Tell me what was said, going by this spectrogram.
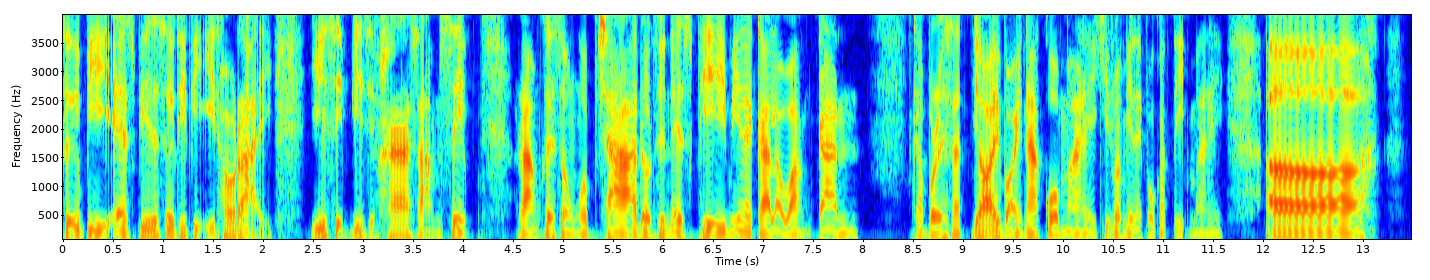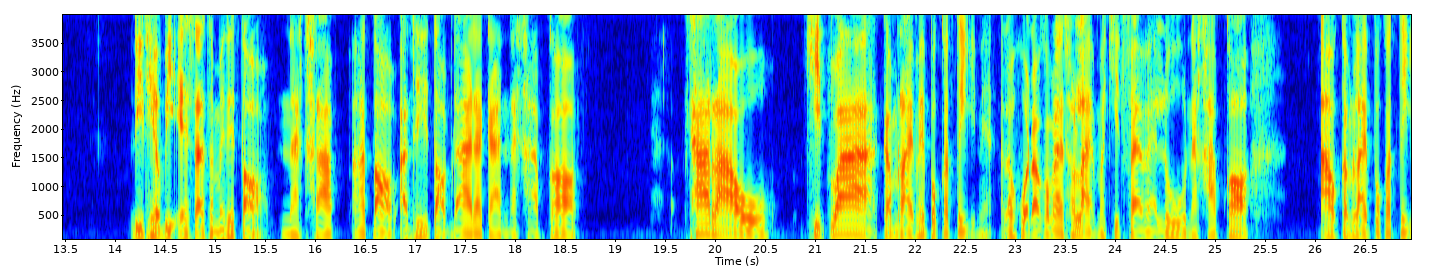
ซื้อ BS พี่จะซื้อที่ PE เท่าไหร่ 20 25 30 รามเคยส่งงบช้า โดนขึ้น SP มีรายการระหว่างกัน กับบริษัทย่อยบ่อยน่ากลัวไหม คิดว่ามีอะไรปกติไหม เอ่อ ดีเทล BS อาจจะไม่ได้ตอบนะครับอตอบอันที่ตอบได้แล้วกันนะครับก็ ถ้าเราคิดว่ากำไรไม่ปกติเนี่ย เราควรเอากำไรเท่าไหร่มาคิด fair value นะครับ ก็เอากำไรปกติ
